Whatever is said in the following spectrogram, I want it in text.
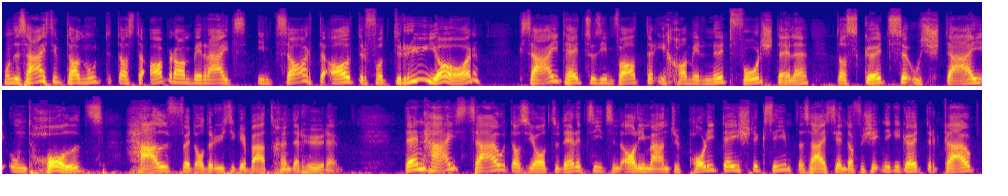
Und es heißt im Talmud, dass der Abraham bereits im zarten Alter von drei Jahren gesagt hat zu seinem Vater, ich kann mir nicht vorstellen, dass Götzen aus Stein und Holz helfen oder unsere Gebete erhören können. Dann heisst es auch, dass ja zu dieser Zeit sind alle Menschen Polytheisten waren. Das heisst, sie haben an verschiedene Götter geglaubt.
